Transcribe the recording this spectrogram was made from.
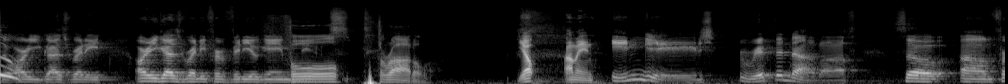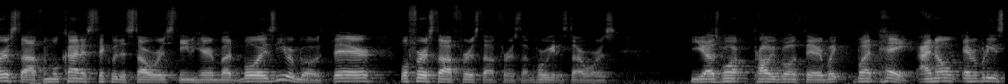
So are you guys ready? Are you guys ready for video game Full news? throttle. Yep. I mean, engage, rip the knob off. So, um, first off, and we'll kind of stick with the Star Wars theme here, but boys, you were both there. Well, first off, first off, first off, before we get to Star Wars, you guys weren't probably both there, but but hey, I know everybody's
